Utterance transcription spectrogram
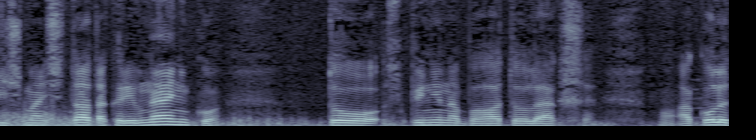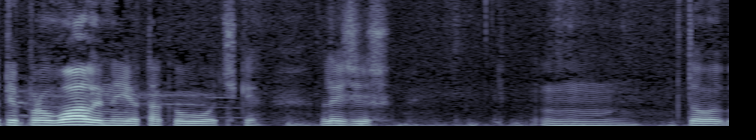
більш-менш да, так рівненько, то спині набагато легше. А коли ти провалений отак очки, лежиш, то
